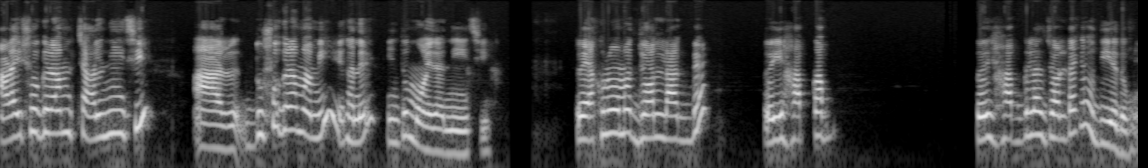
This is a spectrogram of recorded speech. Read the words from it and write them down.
আড়াইশো গ্রাম চাল নিয়েছি, আর দুশো গ্রাম আমি এখানে কিন্তু ময়দা নিয়েছি। তো এখনও আমার জল লাগবে। তো এই হাফ কাপ তো এই হাফ গ্লাস জলটাকেও দিয়ে দেবো।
